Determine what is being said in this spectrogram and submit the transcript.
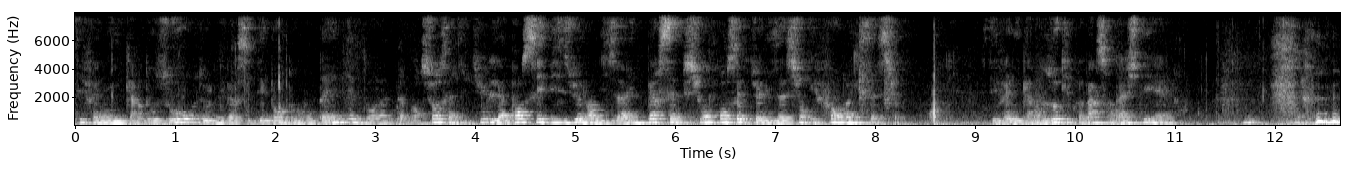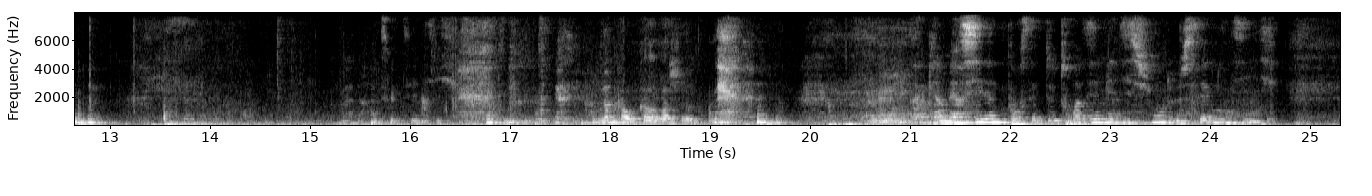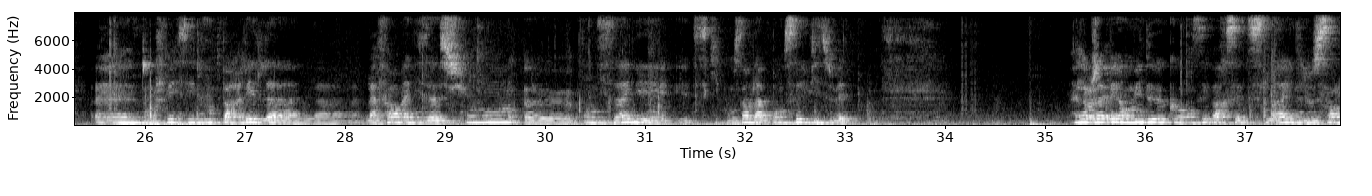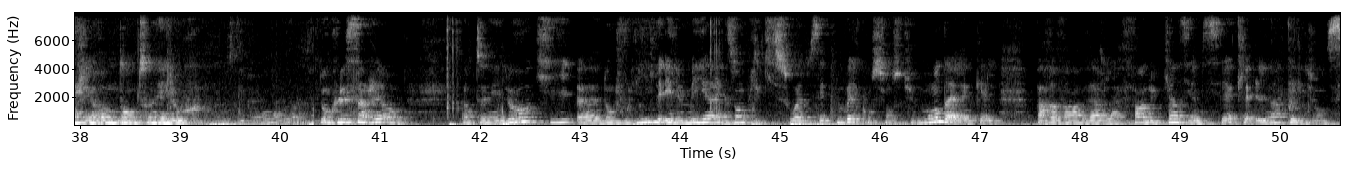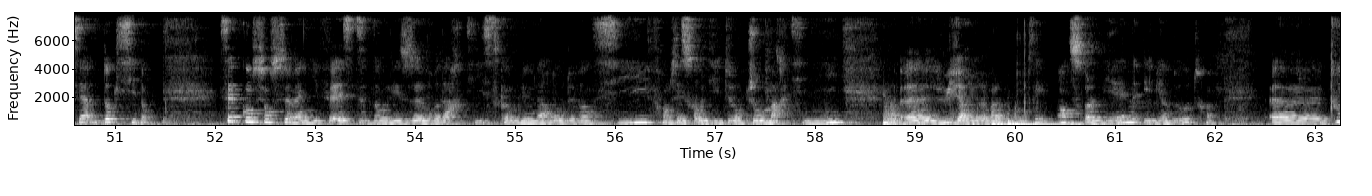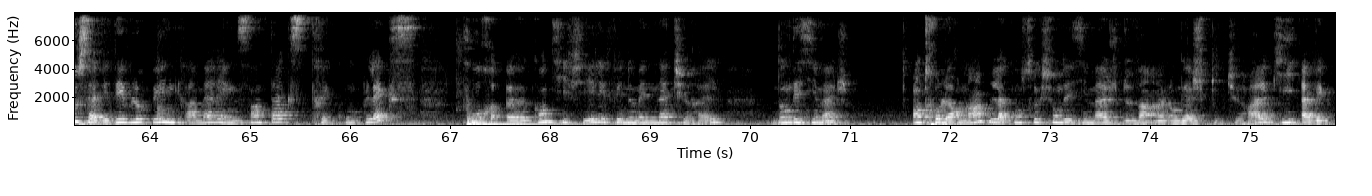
Stéphanie Cardozo de l'Université Bordeaux-Montaigne, dont l'intervention s'intitule La pensée visuelle en design, perception, conceptualisation et formalisation. Stéphanie Cardozo qui prépare son HDR. tout est dit. Donc encore grand-chose. Très bien, merci Anne pour cette troisième édition de samedi. Euh, donc je vais essayer de vous parler de la, formalisation euh, en design et, de ce qui concerne la pensée visuelle. Alors j'avais envie de commencer par cette slide, le Saint Jérôme d'Antonello. Donc le Saint Jérôme d'Antonello, qui, euh, donc je vous lis, est le meilleur exemple qui soit de cette nouvelle conscience du monde à laquelle parvint vers la fin du XVe siècle l'intelligentsia d'Occident. Cette conscience se manifeste dans les œuvres d'artistes comme Leonardo de Vinci, Francesco di Giorgio Martini, euh, lui j'arriverai pas à le prononcer, Hans Holbein et bien d'autres. Euh, tous avaient développé une grammaire et une syntaxe très complexes pour euh, quantifier les phénomènes naturels dans des images. Entre leurs mains, la construction des images devint un langage pictural qui, avec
